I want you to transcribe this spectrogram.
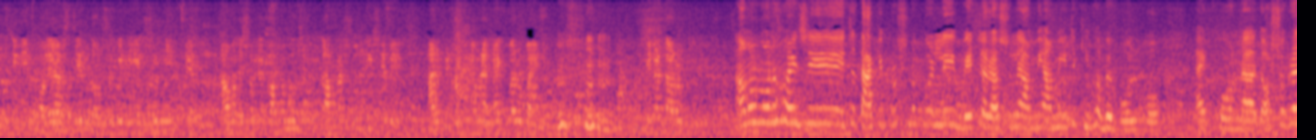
প্রতিদিন আসছেন দর্শকের আমাদের সঙ্গে কথা বলছেন। আপনার হিসেবে আমরা একবারও কারণ আমার মনে হয় যে এটা তাকে প্রশ্ন করলেই বেটার আসলে আমি আমি এটা কীভাবে বলব? এখন দর্শকরা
